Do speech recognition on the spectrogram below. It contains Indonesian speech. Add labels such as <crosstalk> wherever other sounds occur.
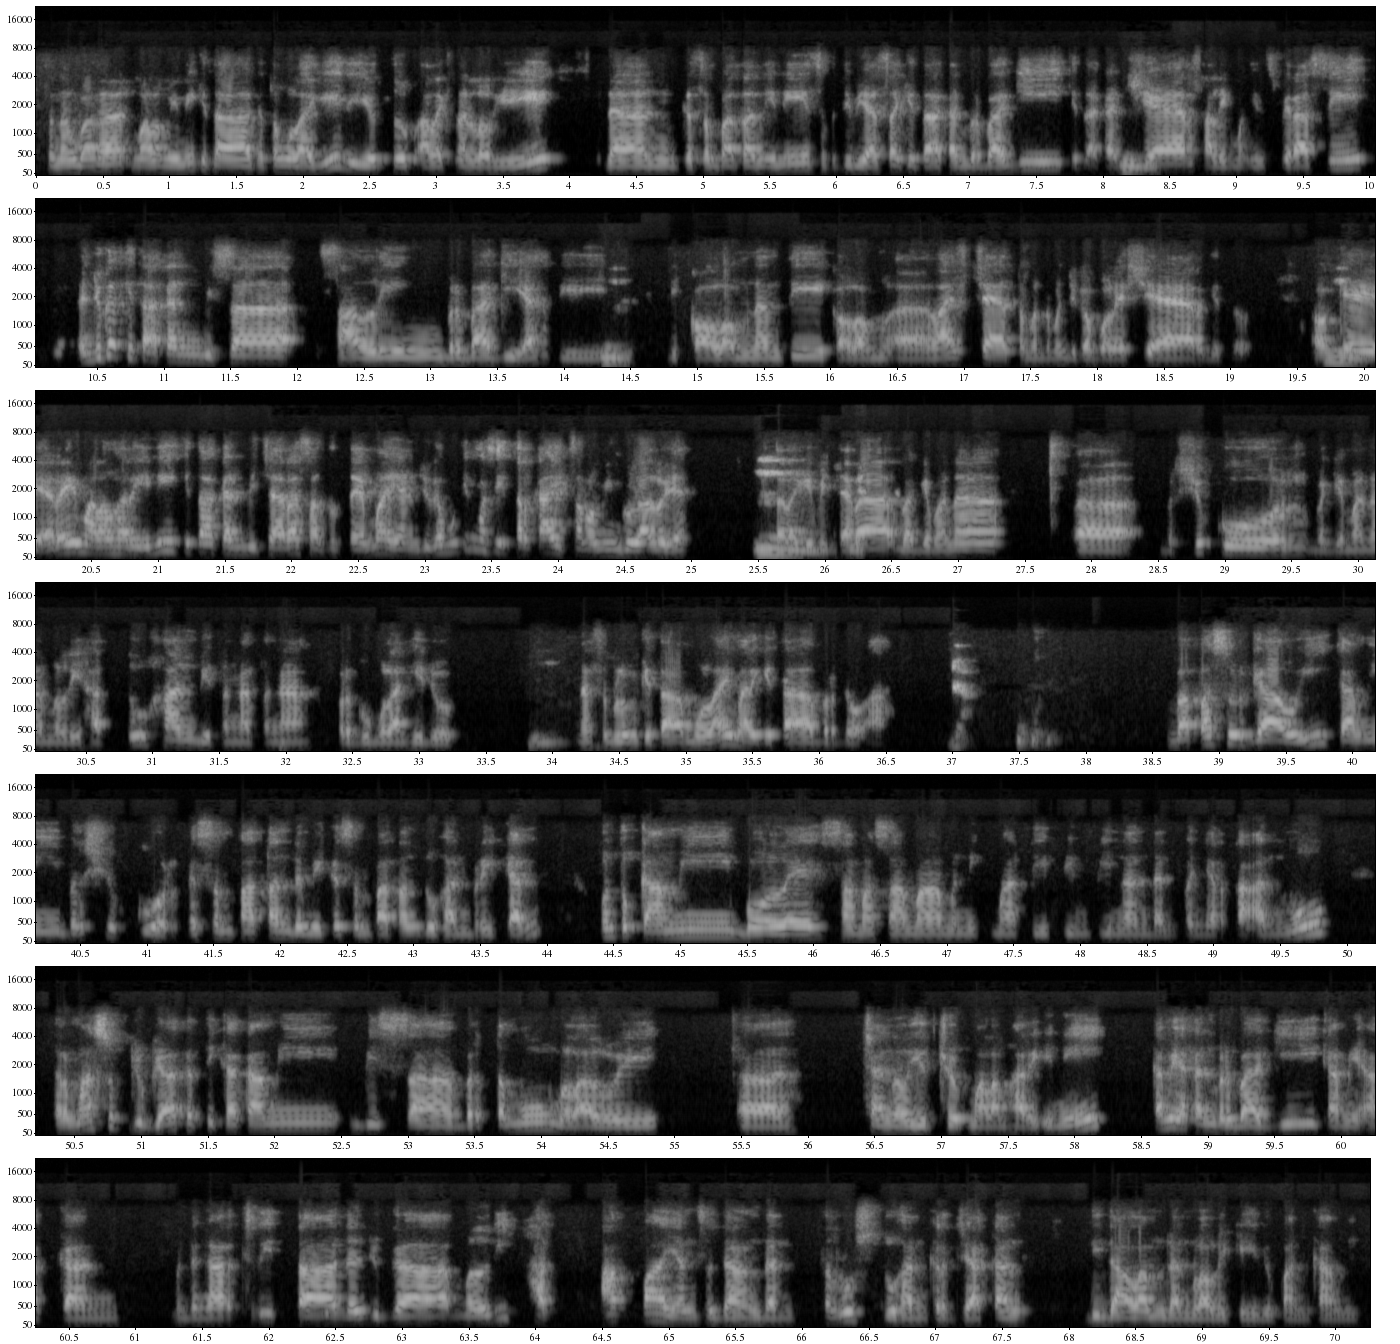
Senang banget malam ini kita ketemu lagi di YouTube Alex Nanlohi dan kesempatan ini seperti biasa kita akan berbagi, kita akan hmm. share, saling menginspirasi dan juga kita akan bisa saling berbagi ya di hmm. di kolom nanti, kolom uh, live chat, teman-teman juga boleh share gitu. Oke, okay, hmm. Ray, malam hari ini kita akan bicara satu tema yang juga mungkin masih terkait sama minggu lalu ya. Hmm. Kita lagi bicara bagaimana uh, bersyukur, bagaimana melihat Tuhan di tengah-tengah pergumulan hidup. Hmm. Nah, sebelum kita mulai, mari kita berdoa. Ya. Bapak Surgawi, kami bersyukur kesempatan demi kesempatan Tuhan berikan untuk kami boleh sama-sama menikmati pimpinan dan penyertaan-Mu, termasuk juga ketika kami bisa bertemu melalui uh, channel YouTube malam hari ini. Kami akan berbagi, kami akan mendengar cerita dan juga melihat apa yang sedang dan terus Tuhan kerjakan di dalam dan melalui kehidupan kami.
